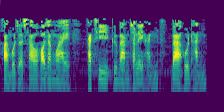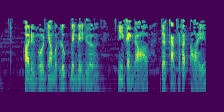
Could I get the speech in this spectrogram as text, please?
Khoảng một giờ sau họ ra ngoài, Cathy cứ bám chặt lấy hắn và hôn hắn. Họ đứng hôn nhau một lúc bên vệ đường, nhìn cảnh đó tôi cảm thấy phát ói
